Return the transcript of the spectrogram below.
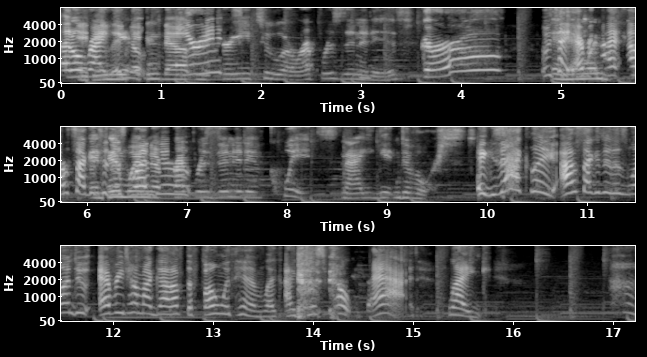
settle and right then you your end up married to a representative. girl. Let me tell you, every, when- I, I was talking And to this one dude. representative quits, now you're getting divorced. Exactly. I was talking to this one dude every time I got off the phone with him. Like, I just felt bad. Like, huh?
